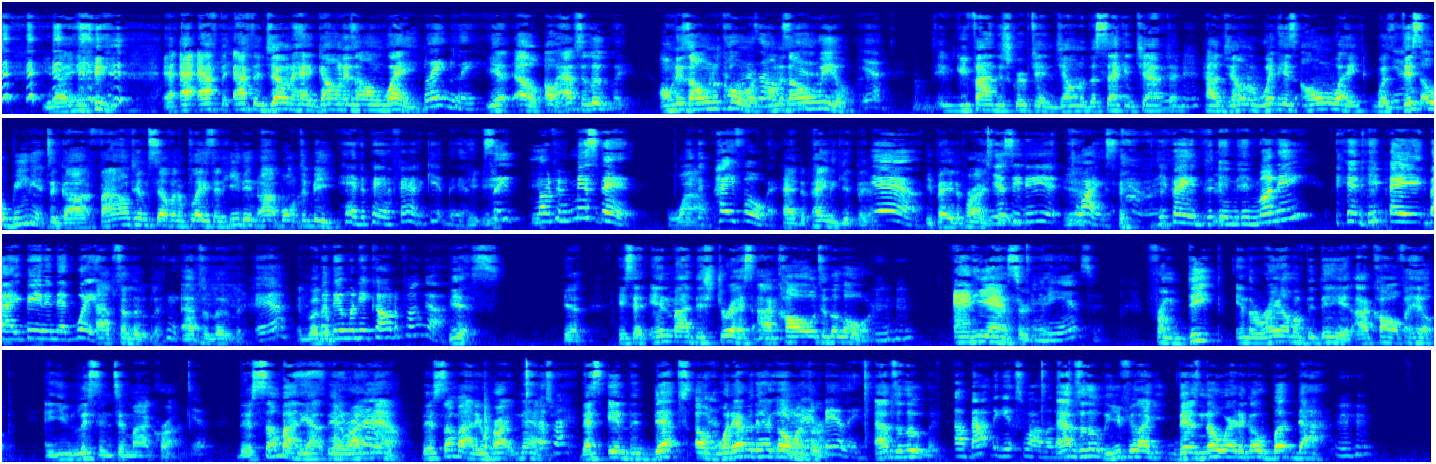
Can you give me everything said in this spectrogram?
You know, after after Jonah had gone his own way. Blatantly. Yeah. Oh, oh, absolutely. On his own accord, on his own, yeah. will. Yeah. You find the scripture in Jonah, the second chapter, Mhm. how Jonah went his own way, was Yeah. disobedient to God, found himself in a place that he did not want to be. Had to pay a fare to get there. He- he- See, a lot of people miss that. Had Wow. to pay for it. Had to pay to get there. Yeah. He paid the price. Yes, didn't he did. Yeah. Twice. He paid in, in money and he paid by being in that way. Absolutely. Absolutely. Yeah. But But the- then when he called upon God. yes. Yeah. He said, In my distress, I Mhm. called to the Lord, hmm and he answered And me. he answered. From deep in the realm of the dead, I called for help, and you listened to my cry. Yep. There's somebody out there right now. There's somebody right now That's right. that's in the depths of Yeah. whatever they're in going through. belly. Absolutely. About to get swallowed up. Absolutely. You feel like there's nowhere to go but die. Mm-hmm.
